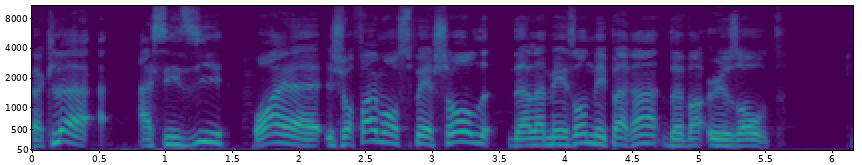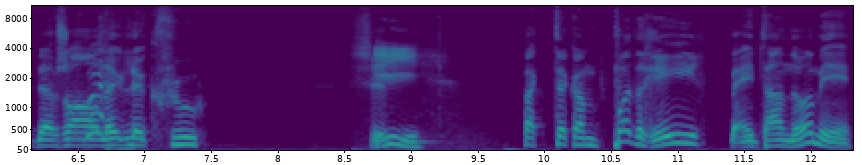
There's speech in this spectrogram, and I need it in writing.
Fait que là, elle, elle s'est dit Ouais, euh, je vais faire mon special dans la maison de mes parents devant eux autres. Puis de genre le, le crew. Shit. Hey. Fait que t'as comme pas de rire. Ben t'en as, mais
